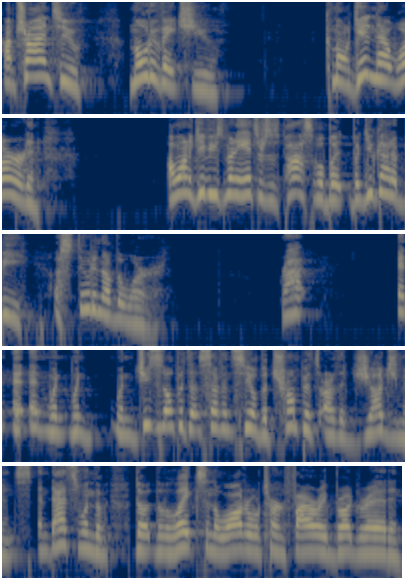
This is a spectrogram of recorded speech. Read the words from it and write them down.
I'm trying to motivate you. Come on, get in that word. And I want to give you as many answers as possible, but, but you got to be a student of the word, right? And, and, and, when, when, when Jesus opens that seventh seal, the trumpets are the judgments. And that's when the, the, the lakes and the water will turn fiery blood red, and,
